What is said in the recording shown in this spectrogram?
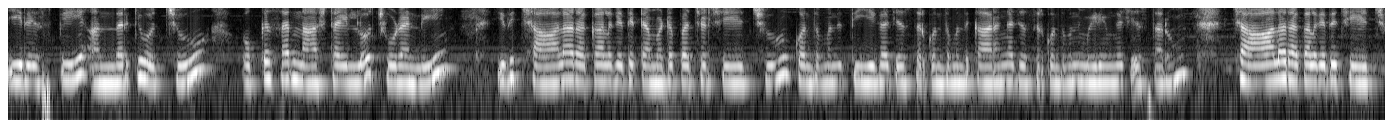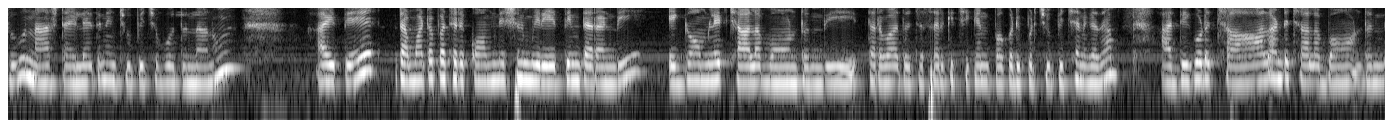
ఈ రెసిపీ అందరికీ వచ్చు. ఒక్కసారి నా స్టైల్లో చూడండి. ఇది చాలా రకాలుగా అయితే టమాటా పచ్చడి చేయొచ్చు. కొంతమంది తీయగా చేస్తారు కొంతమంది కారంగా చేస్తారు కొంతమంది మీడియంగా చేస్తారు. చాలా రకాలుగా అయితే చేయొచ్చు. నా స్టైల్ అయితే నేను చూపించబోతున్నాను. అయితే టమాటా పచ్చడి కాంబినేషన్ మీరు ఏ తింటారండి? ఎగ్ ఆమ్లెట్ చాలా బాగుంటుంది. తర్వాత వచ్చేసరికి చికెన్ పకోడీ ఇప్పుడు చూపించాను కదా అది కూడా చాలా అంటే చాలా బాగుంటుంది.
